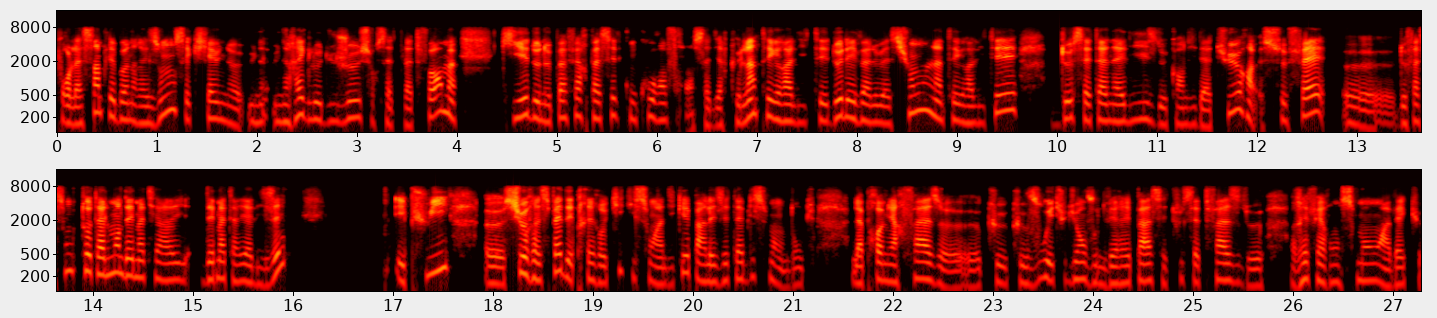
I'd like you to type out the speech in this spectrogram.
pour la simple et bonne raison, c'est qu'il y a une, règle du jeu sur cette plateforme qui est de ne pas faire passer de concours en France. C'est-à-dire que l'intégralité de l'évaluation, l'intégralité de cette analyse de candidature se fait, heu, de façon totalement dématériali dématérialisée et puis, sur respect des prérequis qui sont indiqués par les établissements. Donc la première phase, que vous, étudiants, vous ne verrez pas, c'est toute cette phase de référencement avec,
